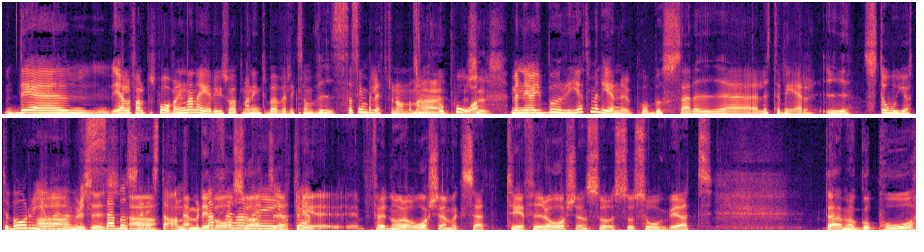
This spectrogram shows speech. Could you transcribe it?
det, är- i alla fall på spårvagnarna är det ju så att man inte behöver liksom visa sin biljett för någon när man Nej, går på. precis. Men ni har ju börjat med det nu på bussar i eh, lite mer i Storgöteborg och även vissa bussar i stan. Nej, men det Varför var så att, att det, för några år sedan, säga, tre, fyra år sedan, så, så såg vi att det här med att gå på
